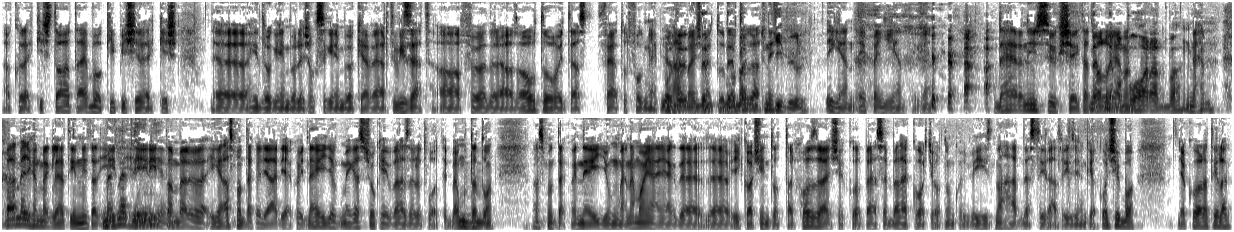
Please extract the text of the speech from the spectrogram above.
akkor egy kis tartályból kipisil egy kis uh, hidrogénből és oxigénből kevert vizet a földre az autó, hogy te azt fel tud fogni egy pohárba, ja, és meg tud mutogatni. Kívül. Igen, éppen igen, igen. De erre nincs szükség. Tehát nem, nem a poharadba. Nem. Bármelyiket meg lehet inni. Tehát meg én, lehet én ittam belőle. Igen, azt mondták a gyárják, hogy ne ígyok, még ez sok évvel ezelőtt volt egy bemutatón. Mm. Azt mondták, hogy ne ígyunk, mert nem ajánlják, de, de így kacsintottak hozzá, és akkor persze belekortyoltunk, hogy víz, na hát desztillát víz jön ki a kocsiba, gyakorlatilag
